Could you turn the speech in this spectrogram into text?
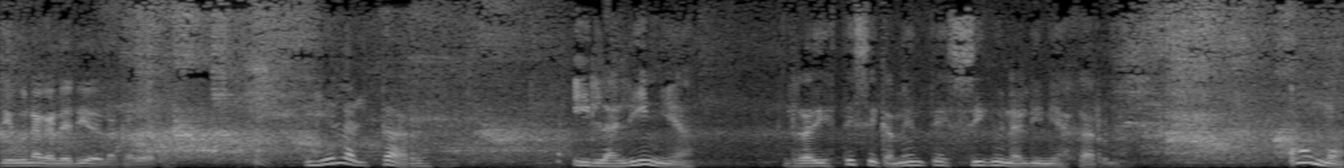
de una galería de la caverna. Y el altar y la línea radiestésicamente sigue una línea Harman. ¿Cómo?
